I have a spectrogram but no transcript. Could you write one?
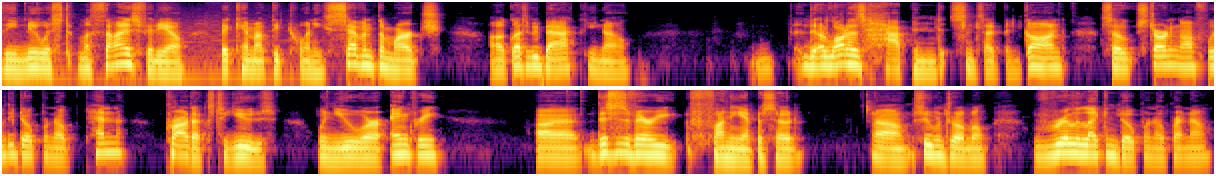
the newest Matthias video that came out the 27th of March. Uh, glad to be back. You know, a lot has happened since I've been gone. So, starting off with the Dope or Nope 10 products to use when you are angry. Uh, this is a very funny episode. Uh, super enjoyable. Really liking Dope or Nope right now.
